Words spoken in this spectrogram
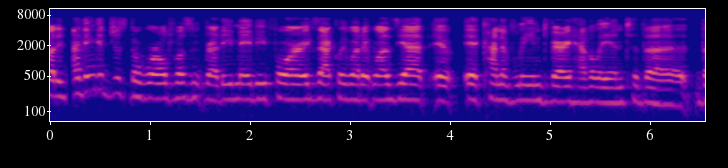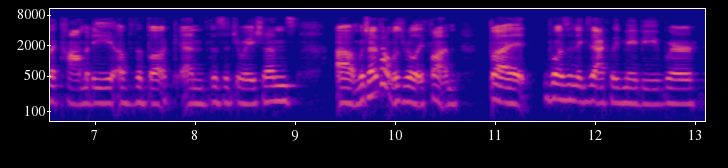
But it, I think it just, the world wasn't ready maybe for exactly what it was yet. It, it kind of leaned very heavily into the, the comedy of the book and the situations, um, which I thought was really fun, but wasn't exactly maybe where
